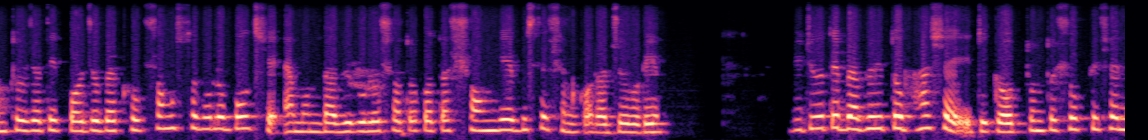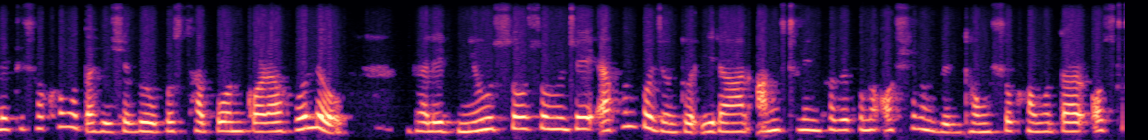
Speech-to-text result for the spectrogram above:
আন্তর্জাতিক পর্যবেক্ষক সংস্থাগুলো বলছে, এমন দাবিগুলো সতর্কতার সঙ্গে বিশ্লেষণ করা জরুরি। ভিডিওতে ব্যবহৃত ভাষায় এটিকে অত্যন্ত শক্তিশালী একটি সক্ষমতা হিসেবে উপস্থাপন করা হলেও ভ্যালিড নিউজ সোর্স অনুযায়ী এখন পর্যন্ত ইরান আনুষ্ঠানিকভাবে কোনো অস্বাভাবিক ধ্বংস ক্ষমতার অস্ত্র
